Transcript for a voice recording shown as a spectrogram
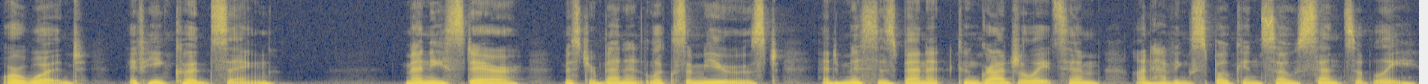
or would, if he could sing. Many stare, Mr. Bennet looks amused, and Mrs. Bennet congratulates him on having spoken so sensibly.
